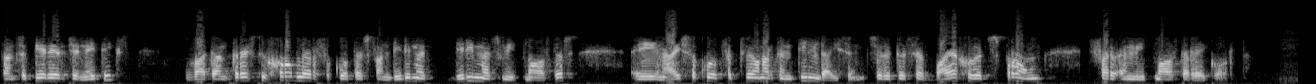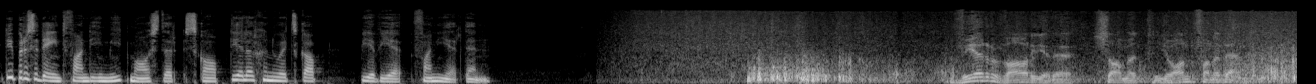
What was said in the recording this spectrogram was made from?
van Superior Genetics wat aan Christo Grobler verkoop is van Didymus Didymus Meat Masters en hy se verkoop vir 210 000. So dit is 'n baie groot sprong vir 'n Meatmaster rekord. Die president van die Meatmaster Skaapteelergenootskap, PW van Heerden. Weer waarhede saam met Johan van der Berg.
